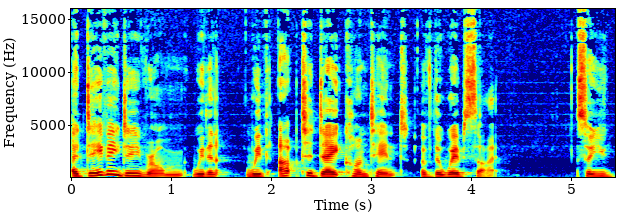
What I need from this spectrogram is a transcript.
a DVD-ROM with an with up-to-date content of the website. So you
